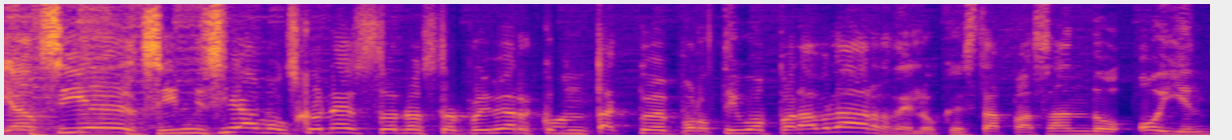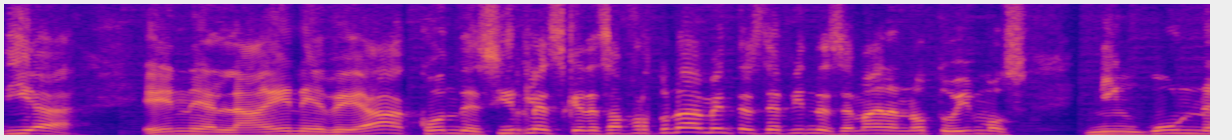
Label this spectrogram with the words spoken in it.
Y así es, iniciamos con esto nuestro primer contacto deportivo para hablar de lo que está pasando hoy en día en la NBA, con decirles que desafortunadamente este fin de semana no tuvimos ningún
